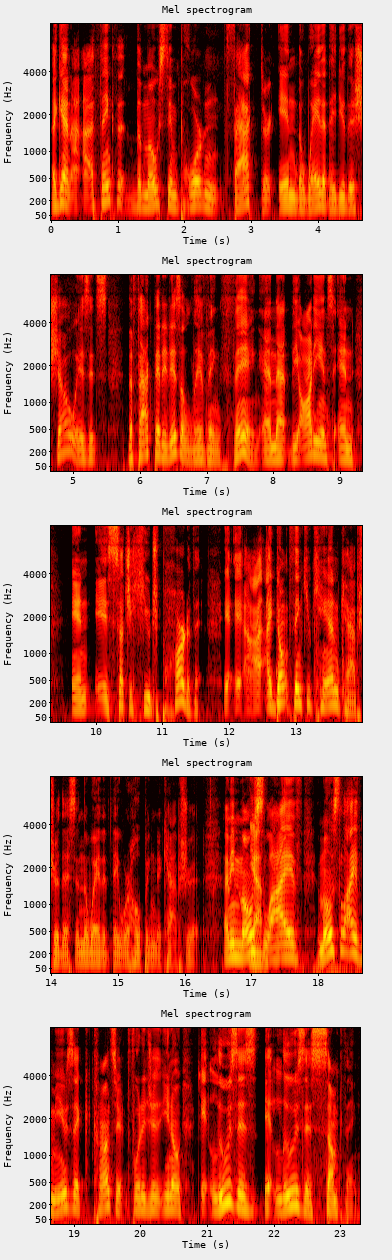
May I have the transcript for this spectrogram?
Again, I, I think that the most important factor in the way that they do this show is it's the fact that it is a living thing and that the audience and and is such a huge part of it. I- I, I don't think you can capture this in the way that they were hoping to capture it. I mean, most Yeah. live, most live music concert footage, you know, it loses, it loses something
